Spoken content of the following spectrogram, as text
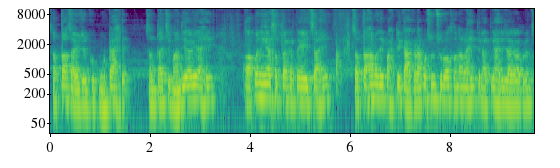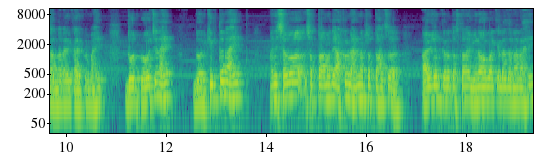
सप्ताहाचं आयोजन खूप मोठं आहे. संतांची मांदियाळी आहे. आपणही या सप्ताहाकरता यायचं आहे. सप्ताहामध्ये पहाटे काकडापासून सुरुवात होणार आहे. ते रात्री हरिजागरापर्यंत चालणारा कार्यक्रम आहेत दोन प्रवचन आहेत दोन कीर्तन आहेत आणि सर्व सप्ताहामध्ये अखंड हरिनाम सप्ताहाचं आयोजन करत असताना विनोबा केला जाणार आहे.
